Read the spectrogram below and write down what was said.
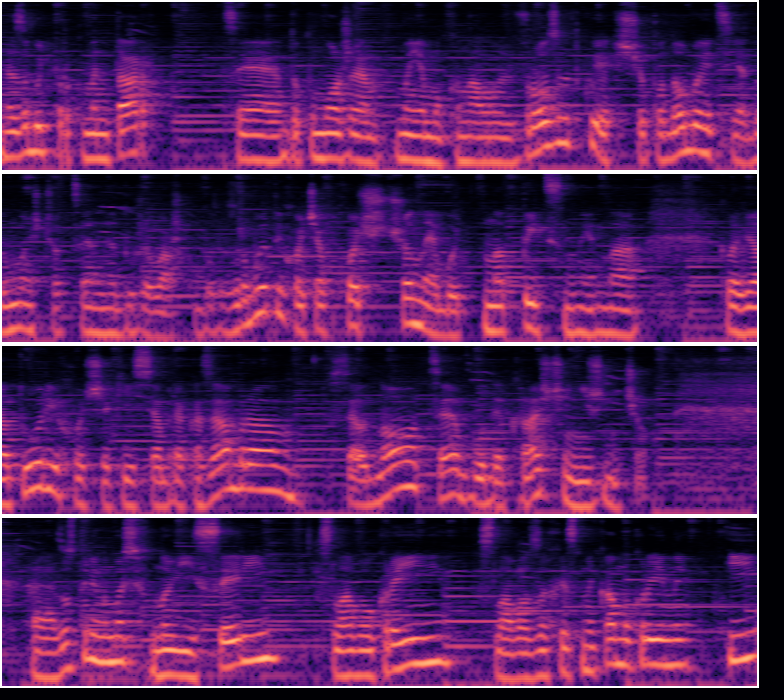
Не забудь про коментар. Це допоможе моєму каналу в розвитку. Якщо подобається, я думаю, що це не дуже важко буде зробити. Хоча б хоч що-небудь натисни на клавіатурі, хоч якийсь абраказабра, все одно це буде краще, ніж нічого. Е, Зустрінемось в новій серії. Слава Україні! Слава захисникам України і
